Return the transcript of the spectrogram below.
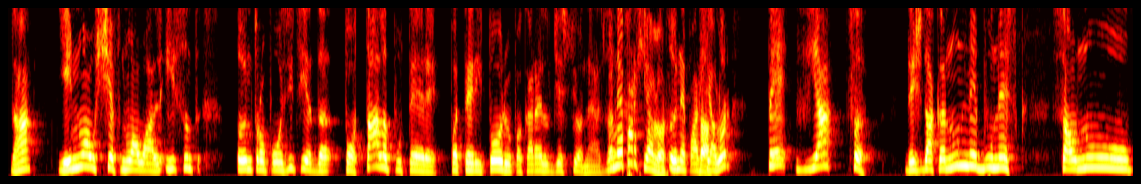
Da? Ei nu au șef, nu au al, ei sunt într-o poziție de totală putere pe teritoriul pe care îl gestionează, În eparhia lor. în eparhia Da. lor, pe viață. Deci dacă nu nebunesc sau nu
